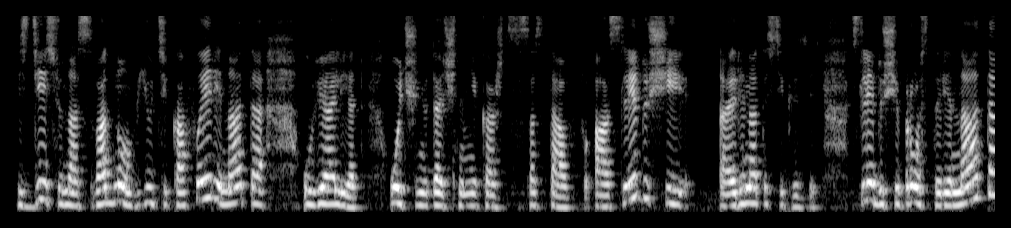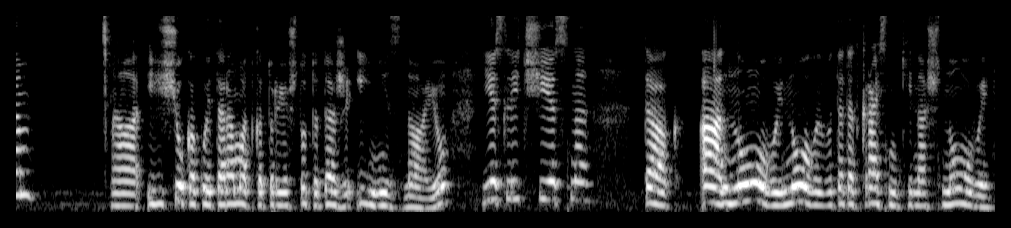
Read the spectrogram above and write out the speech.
Здесь у нас в одном бьюти-кафе Рената у Виолет. Очень удачный, мне кажется, состав. А следующий, а, Рената Секрет здесь. Следующий просто Рената. А, еще какой-то аромат, который я что-то даже и не знаю, если честно. Так, а, новый, новый, вот этот красненький наш новый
